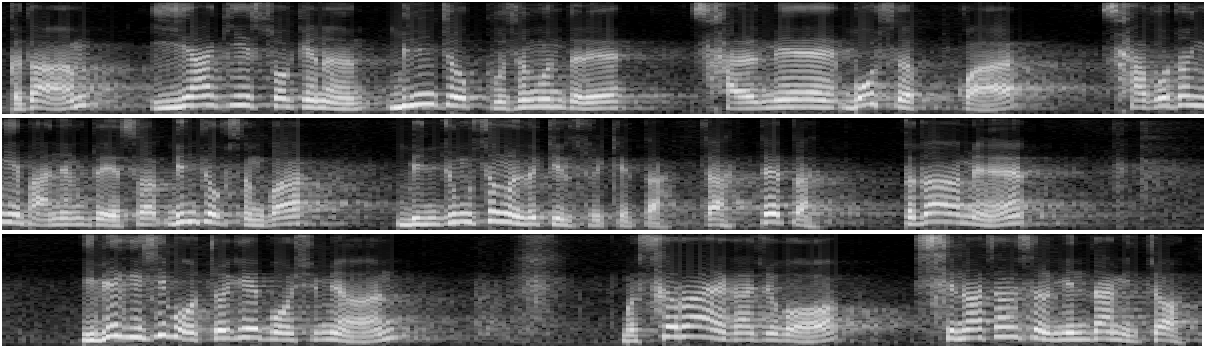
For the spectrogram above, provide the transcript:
그 다음 이야기 속에는 민족 구성원들의 삶의 모습과 사고 등이 반영돼서 민족성과 민중성을 느낄 수 있겠다. 자, 됐다. 그 다음에 225쪽에 보시면 뭐 설화해가지고 신화 전설 민담 있죠.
